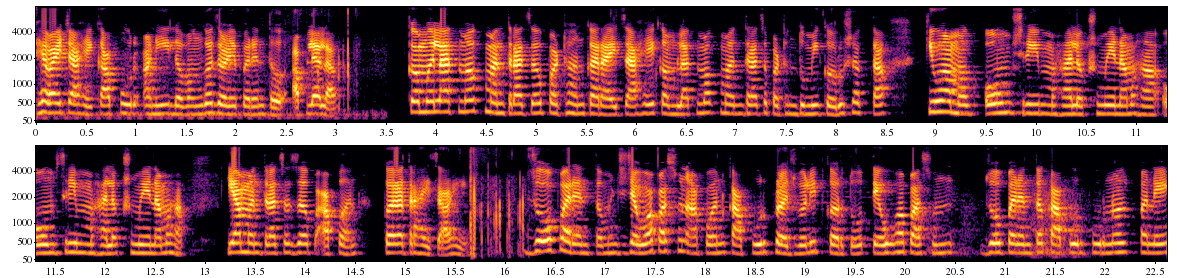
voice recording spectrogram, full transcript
ठेवायच्या आहे. कापूर आणि लवंग जळेपर्यंत आपल्याला कमलात्मक मंत्राचं पठण करायचं आहे. कमलात्मक मंत्राचं पठण तुम्ही करू शकता. किंवा मग ओम श्री महालक्ष्मी नमहा ओम श्री महालक्ष्मी नमहा या मंत्राचा जप आपण करत राहायचा आहे. जोपर्यंत म्हणजे जेव्हापासून आपण कापूर प्रज्वलित करतो तेव्हापासून जोपर्यंत कापूर पूर्णपणे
